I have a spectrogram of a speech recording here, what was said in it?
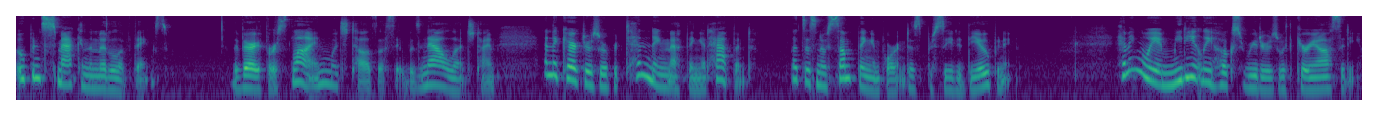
opens smack in the middle of things. The very first line, which tells us it was now lunchtime, and the characters were pretending nothing had happened, lets us know something important has preceded the opening. Hemingway immediately hooks readers with curiosity,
